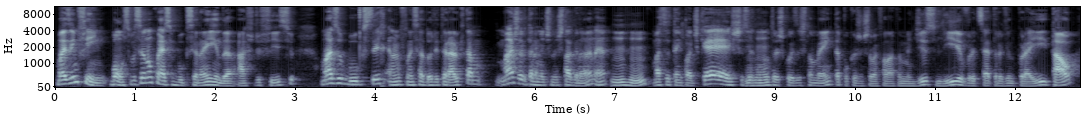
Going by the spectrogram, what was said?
Mas enfim, bom, se você não conhece o Bookster ainda, acho difícil. Mas o Bookster é um influenciador literário que está majoritariamente no Instagram, né? Uhum. Mas você tem podcast, você uhum. tem outras coisas também. Daqui a pouco a gente vai falar também disso, livro, etc., vindo por aí e tal.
